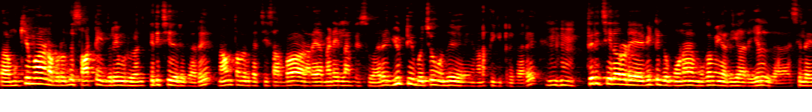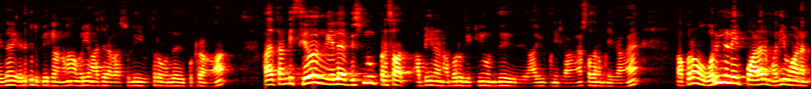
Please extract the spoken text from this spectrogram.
முக்கியமான நபர் வந்து சாட்டை துரைமுருகன் திருச்சியில் இருக்காரு. நாம் தமிழர் கட்சி சார்பாக நிறைய மேடையெல்லாம் பேசுவார். யூடியூப் வச்சும் வந்து நடத்திக்கிட்டு இருக்காரு. திருச்சியில் அவருடைய வீட்டுக்கு போன முகமை அதிகாரிகள் சில இதை எடுத்துட்டு போயிருக்காங்களாம். அவரையும் ஆஜராக சொல்லி உத்தரவு வந்து போட்டுருக்காங்களாம். அதை தாண்டி சிவகங்கையில் விஷ்ணு பிரசாத் அப்படிங்கிற நபர் வீட்லையும் வந்து ஆய்வு பண்ணியிருக்காங்க சோதனை பண்ணியிருக்காங்க. அப்புறம் ஒருங்கிணைப்பாளர் மதிவாணன்.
